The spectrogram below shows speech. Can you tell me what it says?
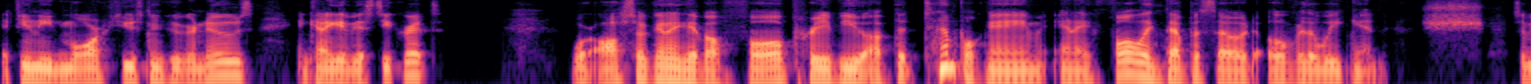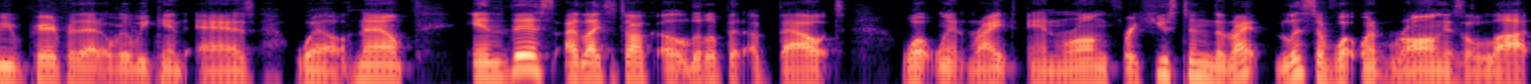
if you need more Houston Cougar news. And can I give you a secret? We're also going to give a full preview of the Temple game in a full length episode over the weekend. Shh. So be prepared for that over the weekend as well. Now, in this, I'd like to talk a little bit about what went right and wrong for Houston. The right list of what went wrong is a lot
